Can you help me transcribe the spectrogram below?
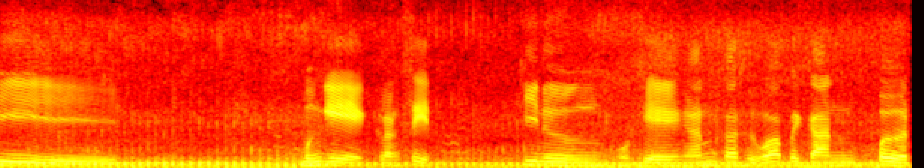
ที่เมืองเอกลังสิตที่หนึ่งโอเค งั้นก็ถือว่าเป็นการเปิด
